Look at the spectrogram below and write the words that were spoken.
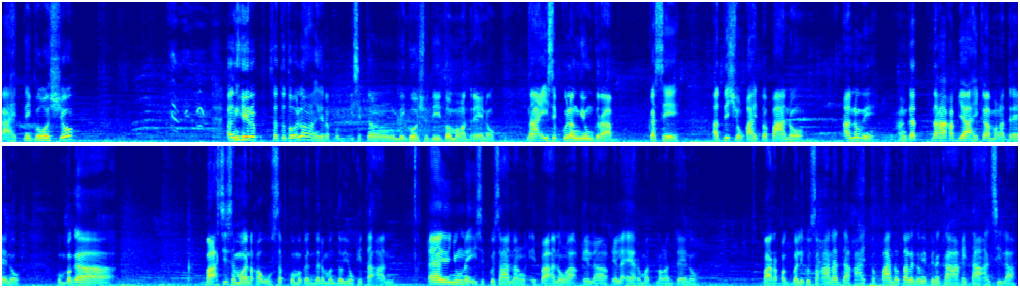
Kahit negosyo. ang hirap, sa totoo lang, ang hirap mag-isip ng negosyo dito mga Dre, no? Naisip ko lang yung Grab kasi at least yung kahit papano, ano eh, hanggat nakakabiyahe ka mga Dre, no? Kumbaga, base sa mga nakausap ko, maganda naman daw yung kitaan. Kaya yun yung naisip ko sanang ipaano nga kila, kila Ermat mga Dre, no? para pagbalik ko sa Canada kahit pa paano talaga may pinagkakakitaan sila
